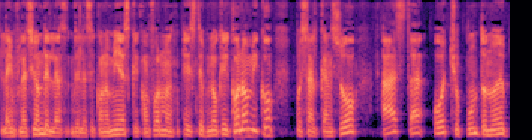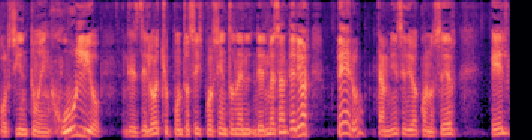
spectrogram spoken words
la inflación de las de las economías que conforman este bloque económico pues alcanzó hasta 8.9% en julio desde el 8.6% del, del mes anterior, pero también se dio a conocer el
